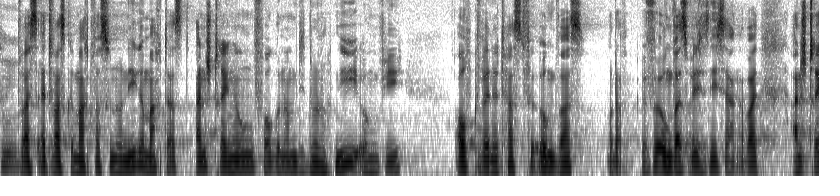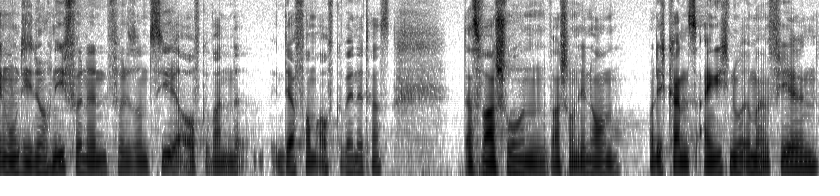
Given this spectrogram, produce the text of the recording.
hm. du hast etwas gemacht, was du noch nie gemacht hast, Anstrengungen vorgenommen, die du noch nie irgendwie aufgewendet hast für irgendwas. Oder für irgendwas will ich es nicht sagen, aber Anstrengungen, die du noch nie für, einen, für so ein Ziel aufgewandt, in der Form aufgewendet hast, das war schon, war schon enorm. Und ich kann es eigentlich nur immer empfehlen,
